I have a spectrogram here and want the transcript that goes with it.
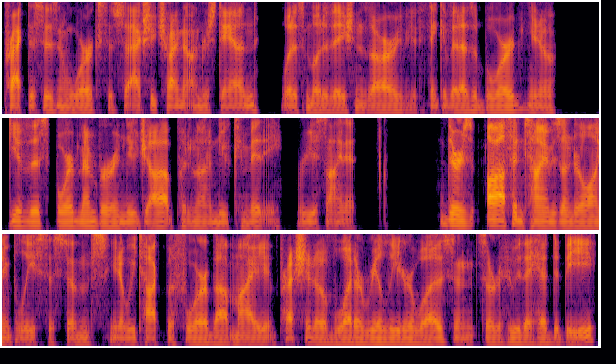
practices and works that's actually trying to understand what its motivations are. If you think of it as a board, you know, give this board member a new job, put it on a new committee, reassign it. There's oftentimes underlying belief systems. You know, we talked before about my impression of what a real leader was and sort of who they had to be.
